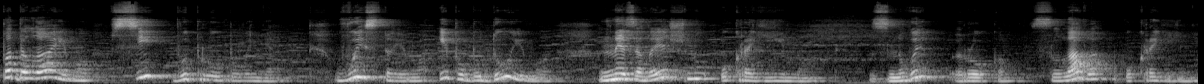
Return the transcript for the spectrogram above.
подолаємо всі випробування, вистоїмо і побудуємо незалежну Україну. З Новим роком! Слава Україні!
